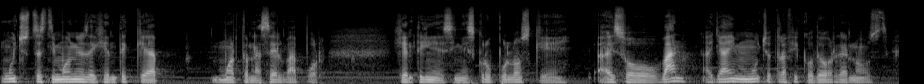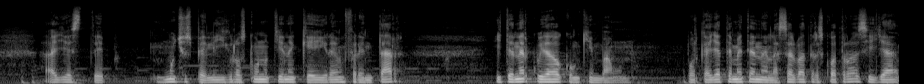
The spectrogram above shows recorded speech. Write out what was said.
muchos testimonios de gente que ha muerto en la selva por gente sin escrúpulos que a eso van. Allá hay mucho tráfico de órganos, hay este, muchos peligros que uno tiene que ir a enfrentar y tener cuidado con quién va uno porque allá te meten en la selva 3, 4 horas y ya,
